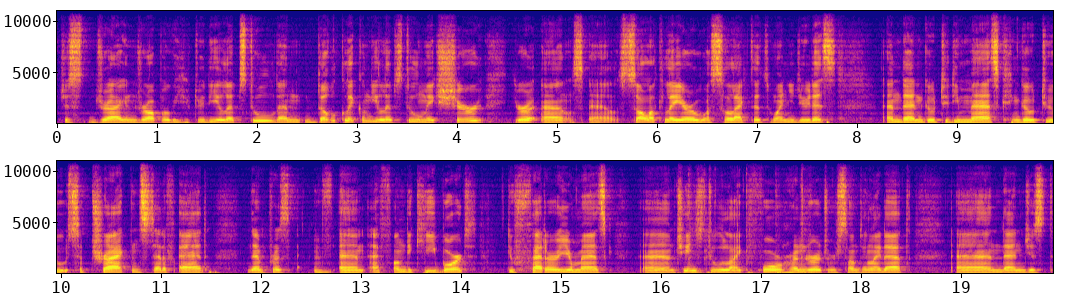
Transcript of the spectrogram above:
just drag and drop over here to the ellipse tool, then double click on the ellipse tool, make sure your uh, uh, solid layer was selected when you do this. And then go to the mask and go to subtract instead of add. Then press um, F on the keyboard to feather your mask and change to like 400 or something like that. And then just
